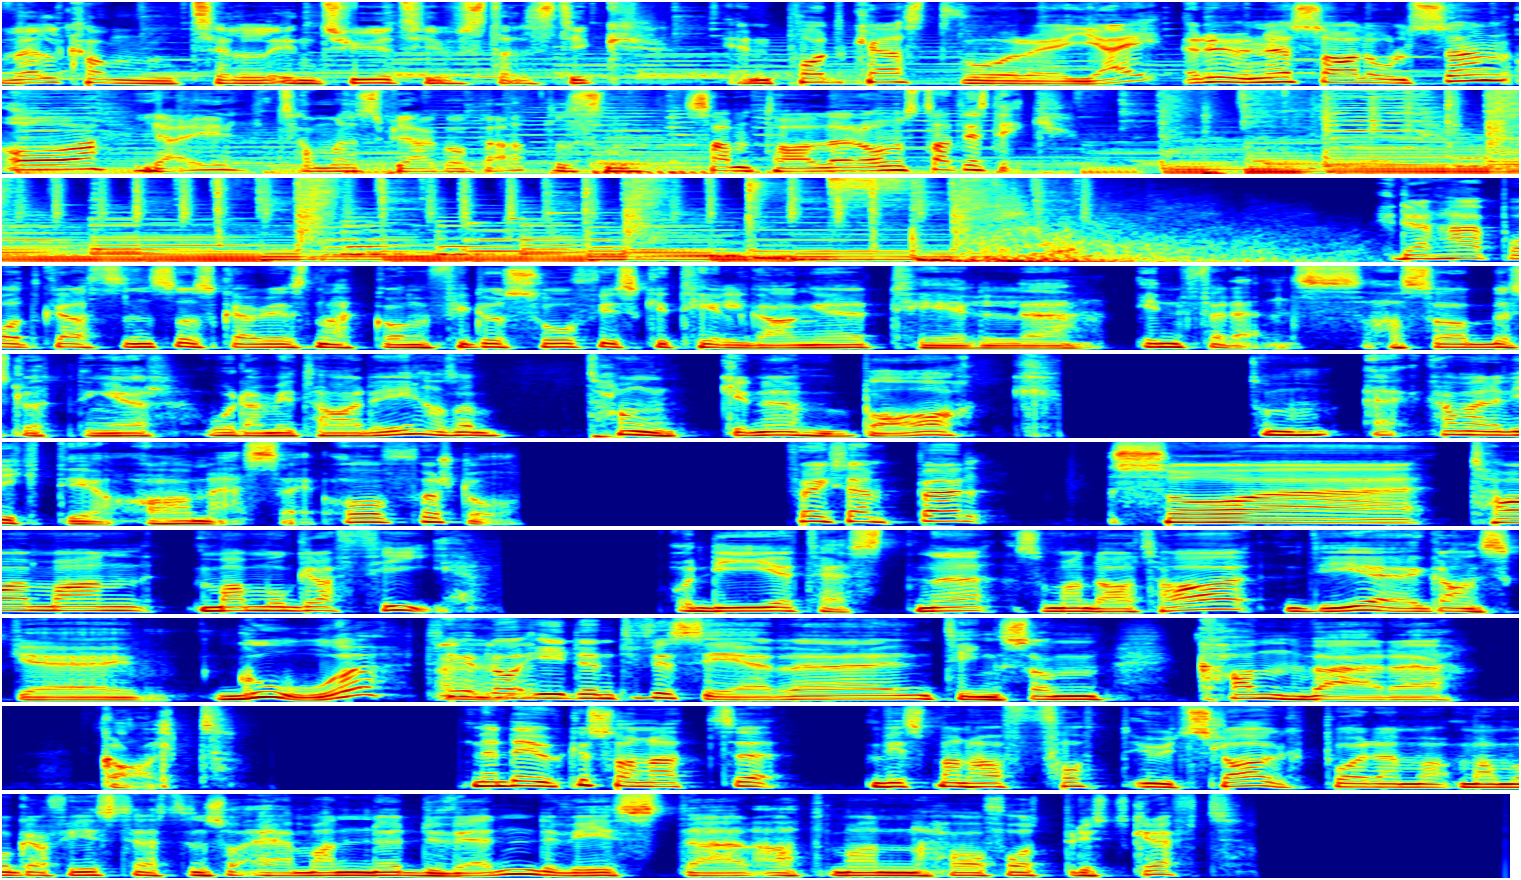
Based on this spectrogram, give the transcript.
Velkommen til Intuitiv statistikk. En podkast hvor jeg, Rune Sahl Olsen, og Jeg, Thomas Bjergård Bertelsen. samtaler om statistikk. I denne podkasten skal vi snakke om filosofiske tilganger til eh, inferens, altså beslutninger, hvordan vi tar de, altså tankene bak, som eh, kan være viktige å ha med seg og forstå. For eksempel så eh, tar man mammografi, og de testene som man da tar, de er ganske gode til å identifisere ting som kan være galt. Men det er jo ikke sånn at eh, hvis man har fått utslag på den mammografistesten, så er man nødvendigvis der at man har fått brystkreft.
